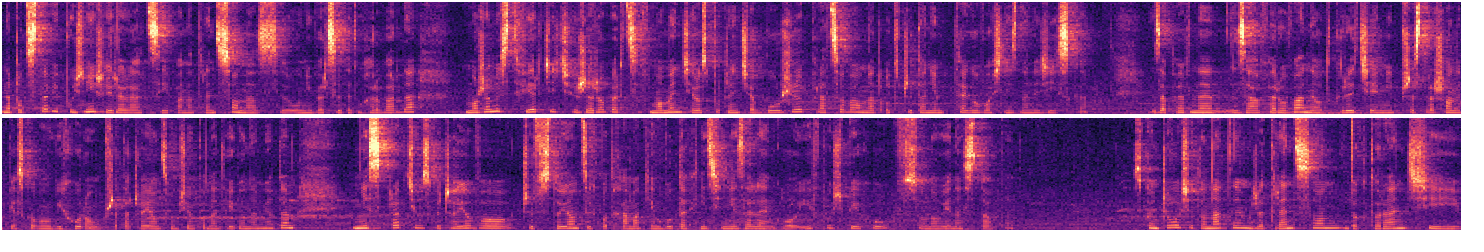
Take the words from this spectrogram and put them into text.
Na podstawie późniejszej relacji pana Trendsona z Uniwersytetu Harvarda możemy stwierdzić, że Roberts w momencie rozpoczęcia burzy pracował nad odczytaniem tego właśnie znaleziska. Zapewne zaaferowany odkryciem i przestraszony piaskową wichurą przetaczającą się ponad jego namiotem, nie sprawdził zwyczajowo, czy w stojących pod hamakiem butach nic się nie zalęgło i w pośpiechu wsunął je na stopy. Skończyło się to na tym, że Trentson, doktoranci i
